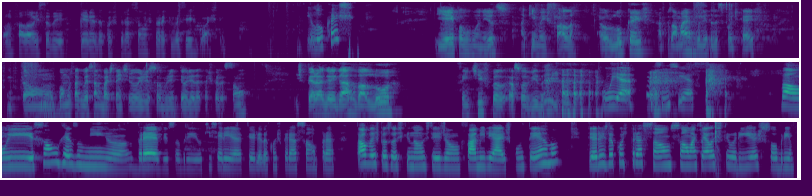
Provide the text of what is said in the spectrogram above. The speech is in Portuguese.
Vamos falar hoje sobre teoria da conspiração, espero que vocês gostem. E Lucas? E aí, povo bonito, aqui quem fala é o Lucas, a pessoa mais bonita desse podcast. Então, vamos estar conversando bastante hoje sobre teoria da conspiração. Espero agregar valor científico à sua vida. Uia, sim, yes. Bom, e só um resuminho breve sobre o que seria a teoria da conspiração para talvez pessoas que não estejam familiares com o termo. Teorias da conspiração são aquelas teorias sobre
